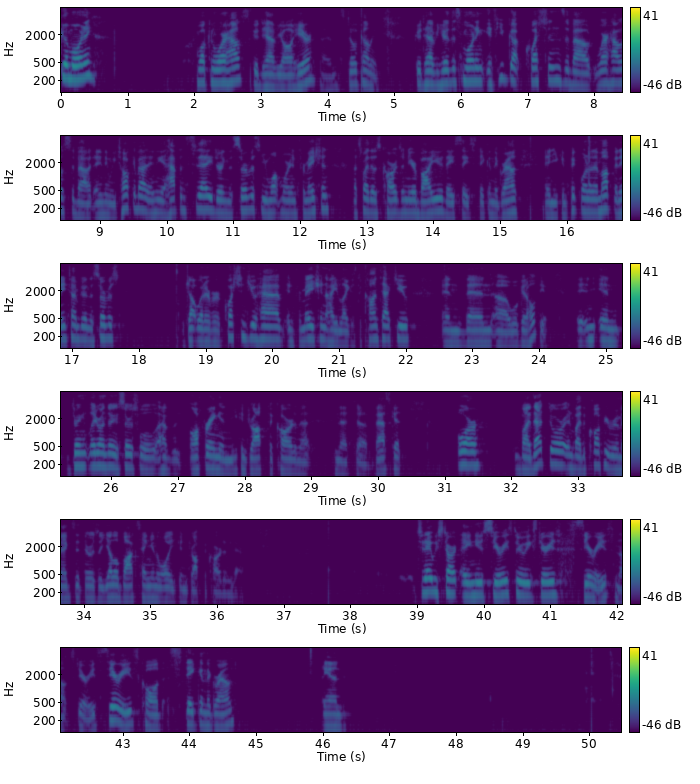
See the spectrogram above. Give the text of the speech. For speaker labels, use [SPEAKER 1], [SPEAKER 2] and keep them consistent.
[SPEAKER 1] Good morning. Welcome to Warehouse. Good to have you all here and still coming. Good to have you here this morning. If you've got questions about Warehouse, about anything we talk about, anything that happens today during the service, and you want more information, that's why those cards are nearby you. They say stake in the ground, and you can pick one of them up at any time during the service. Jot whatever questions you have, information, how you'd like us to contact you, and then uh, we'll get a hold of you. And, in, during, later on during the service, we'll have an offering, and you can drop the card in that, in that uh, basket. Or by that door and by the coffee room exit, there is a yellow box hanging in the wall. You can drop the card in there. Today we start a new series, three week series, series, not series, series called Stake in the Ground. And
